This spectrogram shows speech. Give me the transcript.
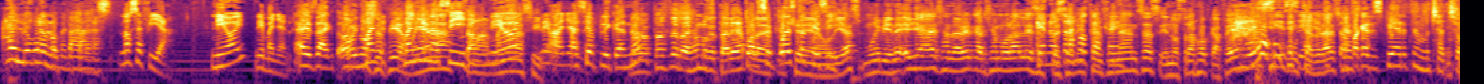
ay, luego, lo me pagas. No se fía. Ni hoy ni mañana. Exacto. Hoy no Ma- se fía, mañana, mañana sí. Ni mañana hoy sí. ni Ah, mañana. Así aplica, ¿no? Bueno, entonces te lo dejamos de tarea Por para supuesto que, que sí. Díaz. Muy bien. Ella es Anabel García Morales, Que nos trajo especialista en café. finanzas. y nos trajo café. Sí, es Muchas gracias. Para que despierten, muchachos. Sí,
